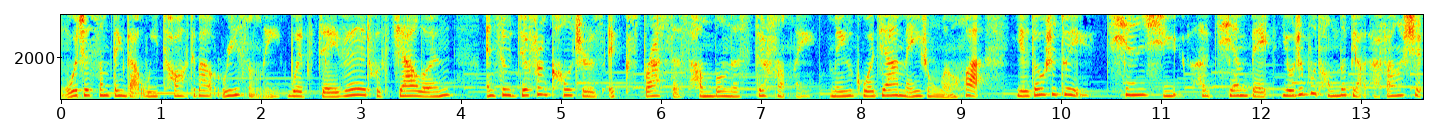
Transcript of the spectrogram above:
which is something that we talked about recently with David, with 嘉伦。and so different cultures express this humbleness differently. 每个国家每一种文化也都是对谦虚和谦卑有着不同的表达方式。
